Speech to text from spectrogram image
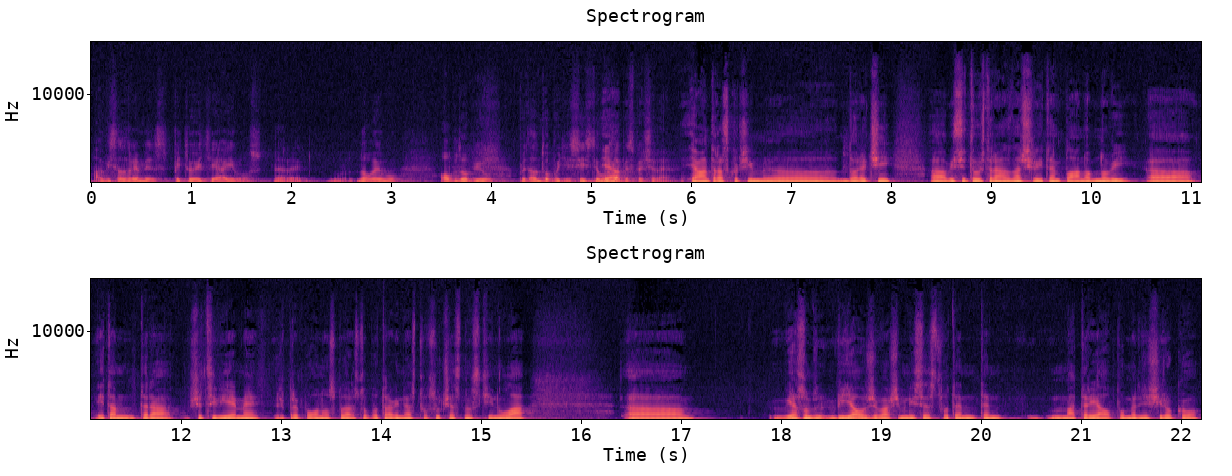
a vy sa zrejme spýtujete aj vo novému obdobiu, tam to bude systému ja, zabezpečené. Ja vám teraz skočím uh, do reči. Vy ste to už teda naznačili, ten plán obnovy. Uh, je tam teda, všetci vieme, že pre polnohospodárstvo, potravinárstvo v súčasnosti nula. Uh, ja som videl, že vaše ministerstvo ten, ten materiál pomerne široko,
